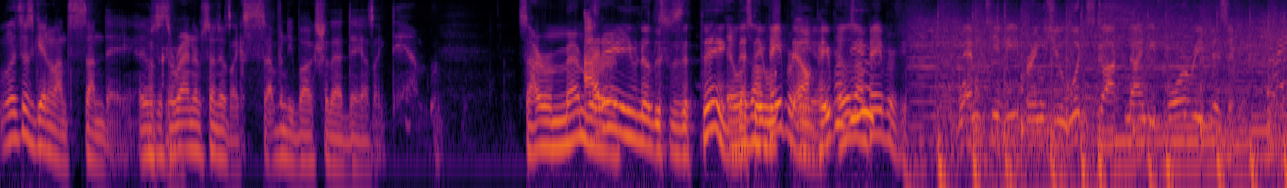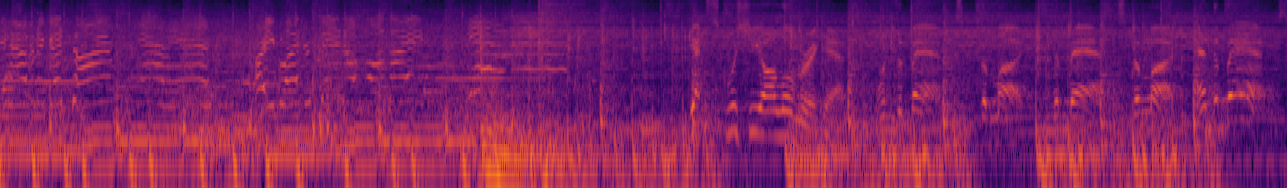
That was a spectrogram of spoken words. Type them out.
let's just get it on Sunday. It was just a random Sunday. It was like 70 bucks for that day. I was like, damn. So I remember I didn't even know this was a thing. it was that they on would- pay per view. On It was on pay per view. MTV brings you Woodstock 94 Revisited. Squishy all over again with the bands, the mud, the bands, the mud, and the bands.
